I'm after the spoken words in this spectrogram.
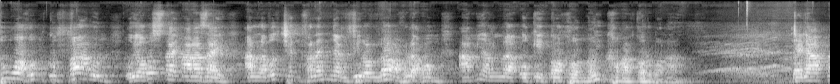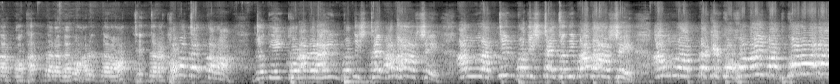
তুয়াহুম কুফারুন ওই অবস্থায় মারা যায়। আল্লাহ বলছেন ফালান্নাগ ফিরাল্লাহু লাহুম, আমি আল্লাহ ওকে কখনোই ক্ষমা করব না। চাইলে আপনার কথার দ্বারা, ব্যবহারের দ্বারা, অর্থের দ্বারা, ক্ষমতার দ্বারা যদি এই কোরআনের আইন প্রতিষ্ঠায় বাধা আসে, আল্লাহ দিন প্রতিষ্ঠায় যদি বাধা আসে আল্লাহ আপনাকে কখনোই মাফ করবে না।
